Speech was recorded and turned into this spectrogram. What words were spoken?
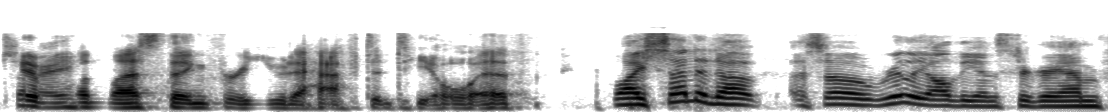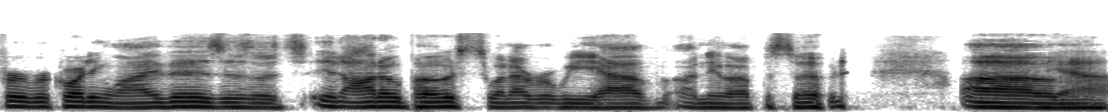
Sorry. one less thing for you to have to deal with. Well, I set it up so really all the Instagram for recording live is is it's, it auto posts whenever we have a new episode. Um, Yeah.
